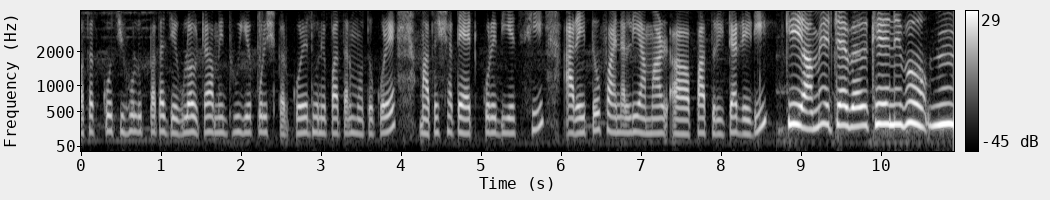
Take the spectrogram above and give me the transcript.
অর্থাৎ কচি হলুদ পাতা যেগুলো ওটা আমি ধুয়ে পরিষ্কার করে ধনে পাতার মতো করে মাছের সাথে অ্যাড করে দিয়েছি। আর এই তো ফাইনালি আমার পাতুরিটা রেডি কি আমি এটা এভাবে খেয়ে নিব? হুম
